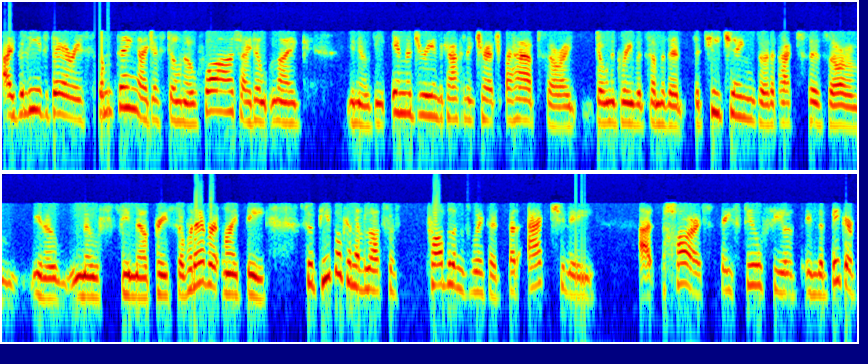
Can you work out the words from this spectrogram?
I believe there is something. I just don't know what. I don't like." You know, the imagery in the Catholic Church, perhaps, or I don't agree with some of the, the teachings or the practices, or, you know, no female priests, or whatever it might be. So people can have lots of problems with it, but actually, at heart, they still feel, in the bigger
